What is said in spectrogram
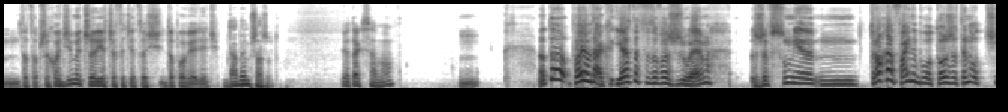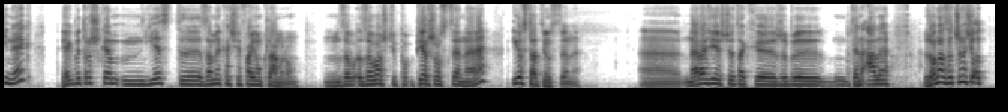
Mm, to co, przechodzimy, czy jeszcze chcecie coś dopowiedzieć? Dałbym przerzut. Ja tak samo. Hmm. No to powiem tak, ja to co zauważyłem, że w sumie mm, trochę fajne było to, że ten odcinek jakby troszkę mm, jest, e, zamyka się fajną klamrą. Mm, zauważcie pierwszą scenę i ostatnią scenę. E, na razie jeszcze tak, e, żeby ten ale, że ona zaczyna się od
